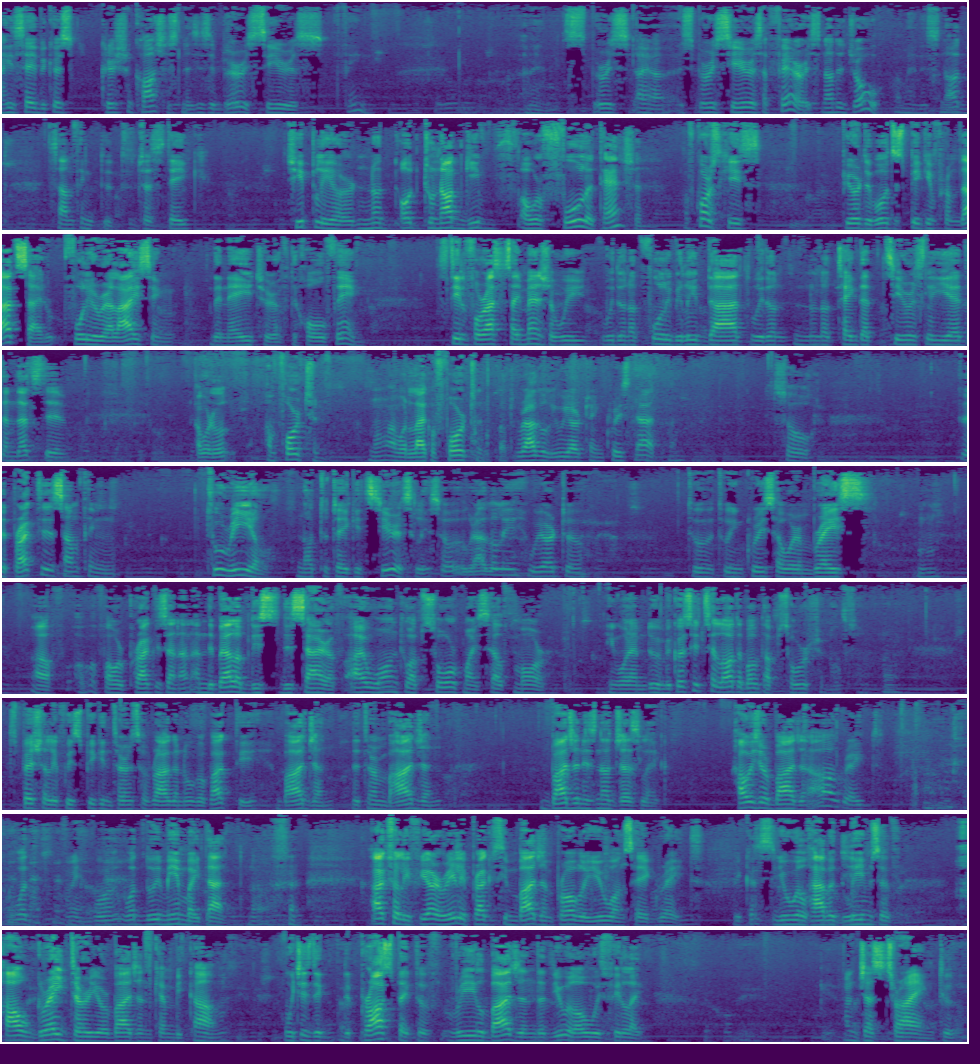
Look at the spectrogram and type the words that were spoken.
And he said, because Krishna consciousness is a very serious thing. I mean, it's very, uh, it's very serious affair. It's not a joke. I mean, it's not something to, to just take cheaply or not or to not give our full attention. Of course, he's pure devotee speaking from that side, fully realizing the nature of the whole thing. Still, for us, as I mentioned, we, we do not fully believe that. We don't do not take that seriously yet, and that's the our unfortunate, no? our lack of fortune. But gradually, we are to increase that. No? So, the practice is something too real not to take it seriously. So gradually, we are to to to increase our embrace. Mm-hmm of, of our practice and, and, develop this desire of I want to absorb myself more in what I'm doing because it's a lot about absorption also. Especially if we speak in terms of Raganuga Bhakti, bhajan, the term bhajan, bhajan is not just like, how is your bhajan? Oh, great. what, I mean, what, what do we mean by that? No? Actually, if you are really practicing bhajan, probably you won't say great because you will have a glimpse of how greater your bhajan can become, which is the, the prospect of real bhajan that you will always feel like I'm just trying to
